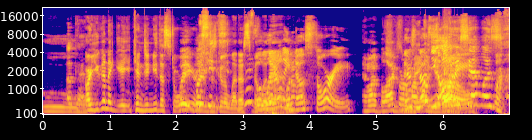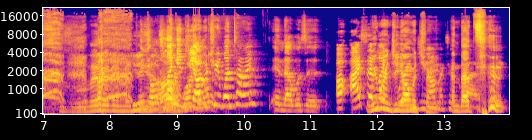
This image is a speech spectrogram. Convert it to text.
Ooh. Okay. Are you gonna g- continue the story, Wait, or are you just gonna let us fill it literally in? Literally no story. Am I black or There's am I no white? You No. all we said was It's literally making didn't tell us like in geometry one time, and that was it. Uh, I said We were like in geometry, and that's class. it.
